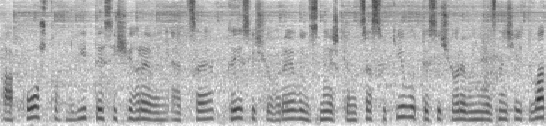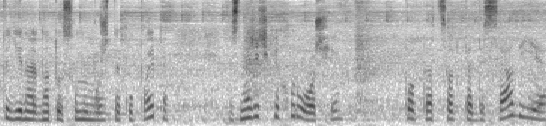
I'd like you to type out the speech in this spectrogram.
а коштував 2000 гривень. А це 1000 гривень знижки. Ну це суттєво, 1000 гривень ви значить два тоді на, на ту суму можете купити. Знижечки хороші. По 550 є.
